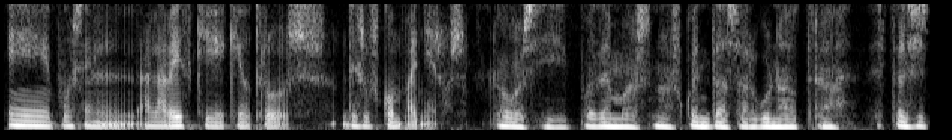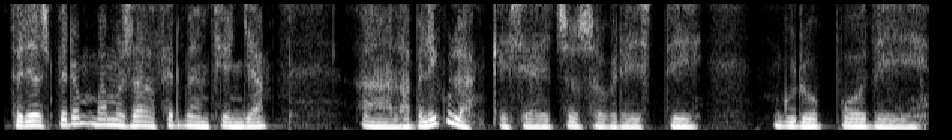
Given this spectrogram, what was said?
eh, pues a la vez que, que, otros de sus compañeros. Luego, si podemos, nos cuentas alguna otra de estas historias, pero vamos a hacer mención ya a la película que se ha hecho sobre este grupo de,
